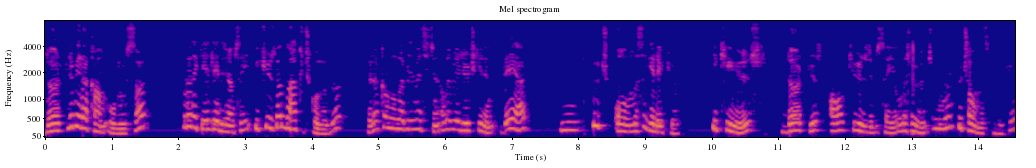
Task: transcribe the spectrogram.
dörtlü bir rakam olursa buradaki elde edeceğim sayı 200'den daha küçük olurdu. Ve rakam olabilmesi için alabileceği üçgenin değer 3 olması gerekiyor. 200, 400, 600'lü bir sayıya ulaşabilmem için bunun 3 olması gerekiyor.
